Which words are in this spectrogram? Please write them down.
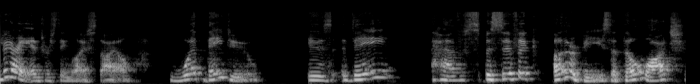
very interesting lifestyle. What they do is they have specific other bees that they'll watch.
